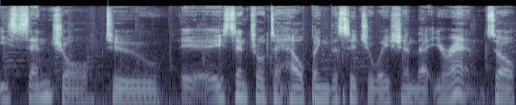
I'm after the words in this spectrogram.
essential to essential to helping the situation that you're in. So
